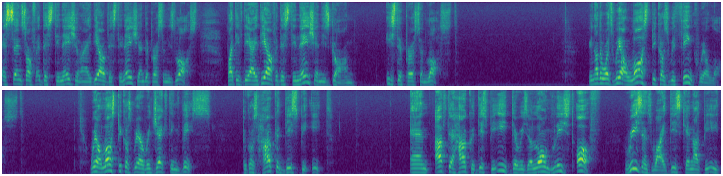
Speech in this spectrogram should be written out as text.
a sense of a destination, an idea of destination, the person is lost. But if the idea of a destination is gone, is the person lost? In other words, we are lost because we think we are lost. We are lost because we are rejecting this. Because how could this be it? And after how could this be it, there is a long list of reasons why this cannot be it.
